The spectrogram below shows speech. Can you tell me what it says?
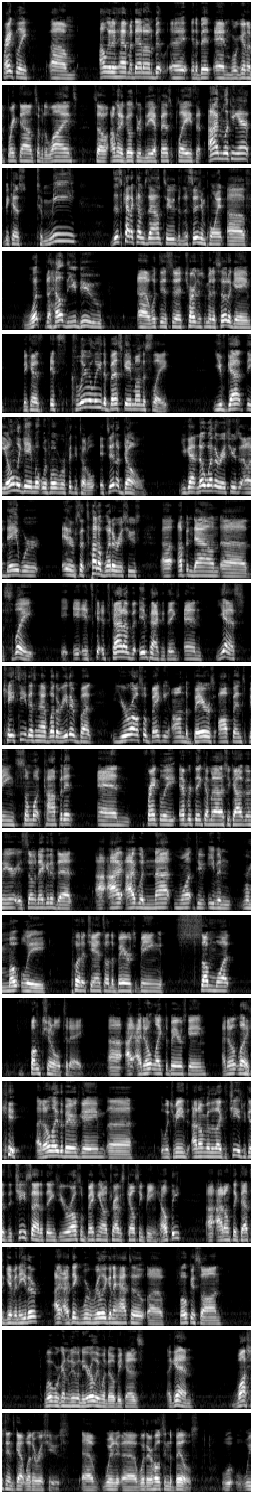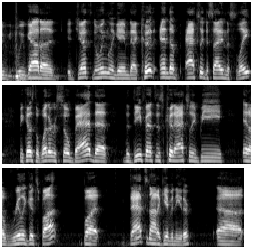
frankly, um, I'm going to have my dad on a bit uh, in a bit, and we're going to break down some of the lines. So I'm going to go through the DFS plays that I'm looking at because to me, this kind of comes down to the decision point of what the hell do you do uh, with this uh, Chargers Minnesota game because it's clearly the best game on the slate. You've got the only game with over 50 total. It's in a dome. You got no weather issues on a day where there's a ton of weather issues uh, up and down uh, the slate it, it's it's kind of impacting things. And yes, KC doesn't have weather either, but you're also banking on the Bears' offense being somewhat competent. And frankly, everything coming out of Chicago here is so negative that I I, would not want to even remotely put a chance on the Bears being somewhat functional today. Uh, I, I don't like the Bears game. I don't like I don't like the Bears game, uh, which means I don't really like the Chiefs because the Chiefs side of things, you're also banking on Travis Kelce being healthy. I, I don't think that's a given either. I, I think we're really going to have to uh, focus on what we're going to do in the early window because, again, Washington's got weather issues uh, when uh, where they're hosting the Bills. We've we've got a, a Jets New England game that could end up actually deciding the slate because the weather is so bad that the defenses could actually be in a really good spot, but that's not a given either. Uh,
